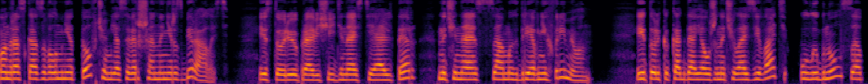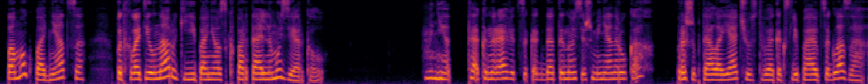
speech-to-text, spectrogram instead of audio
Он рассказывал мне то, в чем я совершенно не разбиралась. Историю правящей династии Альтер, начиная с самых древних времен. И только когда я уже начала зевать, улыбнулся, помог подняться — подхватил на руки и понес к портальному зеркалу. «Мне так нравится, когда ты носишь меня на руках», — прошептала я, чувствуя, как слепаются глаза.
